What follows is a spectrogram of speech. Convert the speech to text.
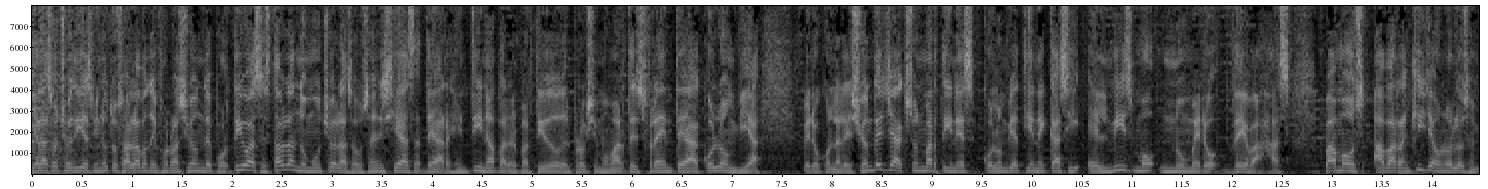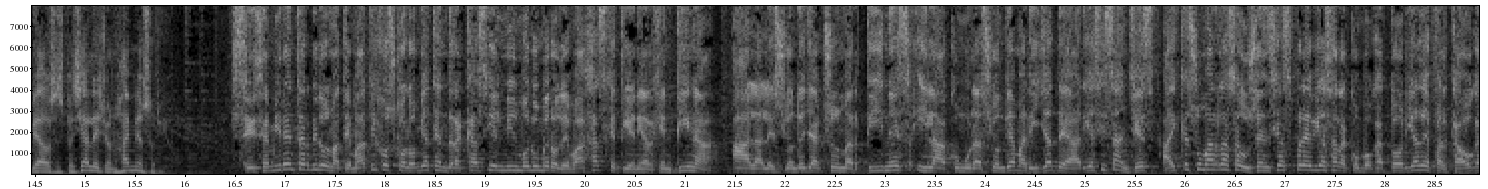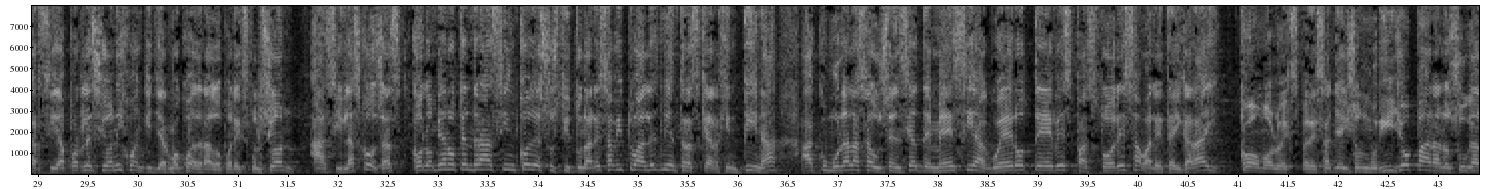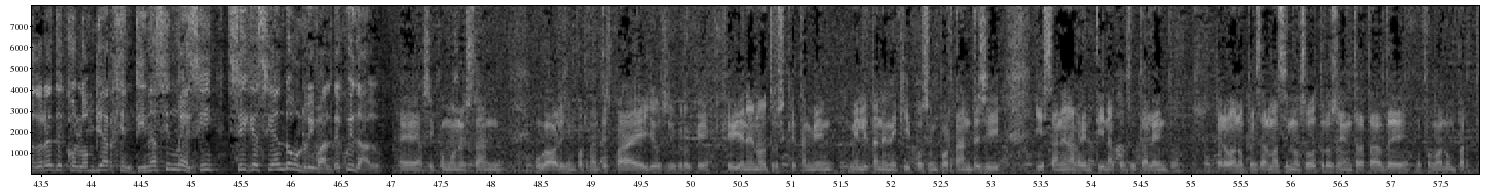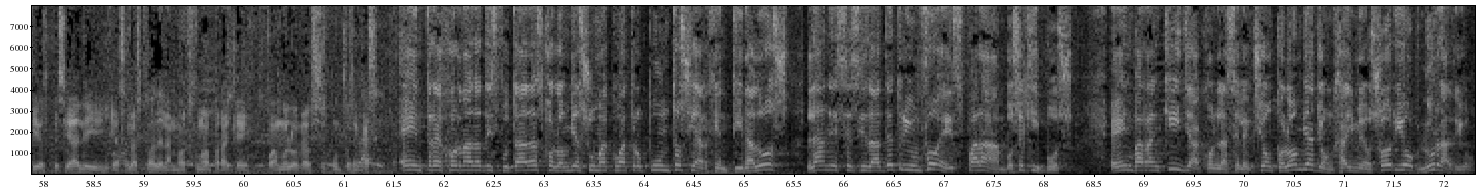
Y a las 8 y 10 minutos hablamos de información deportiva. Se está hablando mucho de las ausencias de Argentina para el partido del próximo martes frente a Colombia, pero con la lesión de Jackson Martínez, Colombia tiene casi el mismo número de bajas. Vamos a Barranquilla, uno de los enviados especiales, John Jaime Osorio. Si se mira en términos matemáticos, Colombia tendrá casi el mismo número de bajas que tiene Argentina. A la lesión de Jackson Martínez y la acumulación de amarillas de Arias y Sánchez, hay que sumar las ausencias previas a la convocatoria de Falcao García por lesión y Juan Guillermo Cuadrado por expulsión. Así las cosas, Colombia no tendrá cinco de sus titulares habituales, mientras que Argentina acumula las ausencias de Messi, Agüero, Tevez, Pastores, Zabaleta y Garay. Como lo expresa Jason Murillo, para los jugadores de Colombia, Argentina sin Messi sigue siendo un rival de cuidado. Eh, así como no están jugadores importantes para ellos, yo creo que, que vienen otros que también militan en equipos importantes y, y, están en Argentina con su talento. Pero bueno, pensar más en nosotros, en tratar de, de formar un partido especial y, y, hacer las cosas de la mejor forma para que podamos lograr esos puntos en casa. En tres jornadas disputadas, Colombia suma cuatro puntos y Argentina dos. La necesidad de triunfo es para ambos equipos. En Barranquilla, con la selección Colombia, John Jaime Osorio, Blue Radio.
